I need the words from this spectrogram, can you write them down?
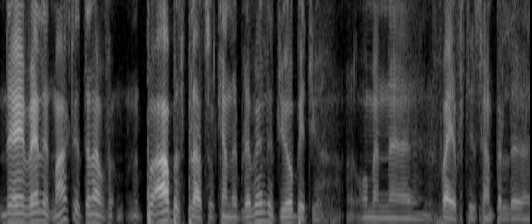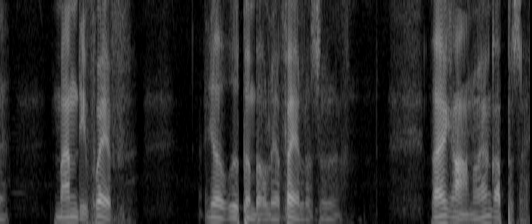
Det är väldigt märkligt det där. På arbetsplatser kan det bli väldigt jobbigt ju. Om en eh, chef till exempel, eh, manlig chef, gör uppenbarliga fel och så vägrar han att ändra på sig.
